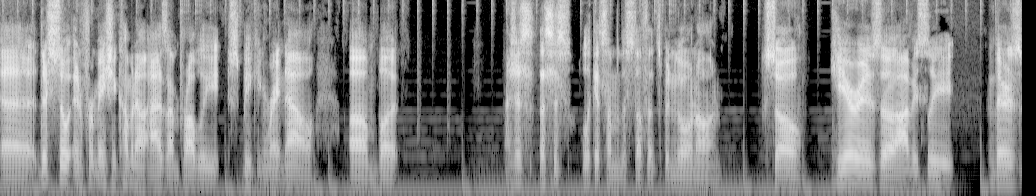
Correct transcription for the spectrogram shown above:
Uh, there's still information coming out as I'm probably speaking right now. Um, but let's just let's just look at some of the stuff that's been going on. So here is uh, obviously there's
